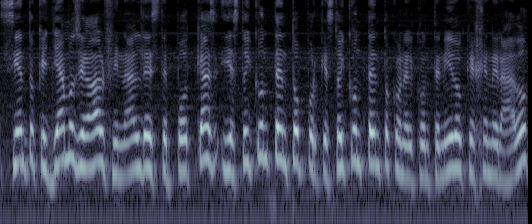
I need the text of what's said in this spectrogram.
siento que ya hemos llegado al final de este podcast y estoy contento porque estoy contento con el contenido que he generado.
